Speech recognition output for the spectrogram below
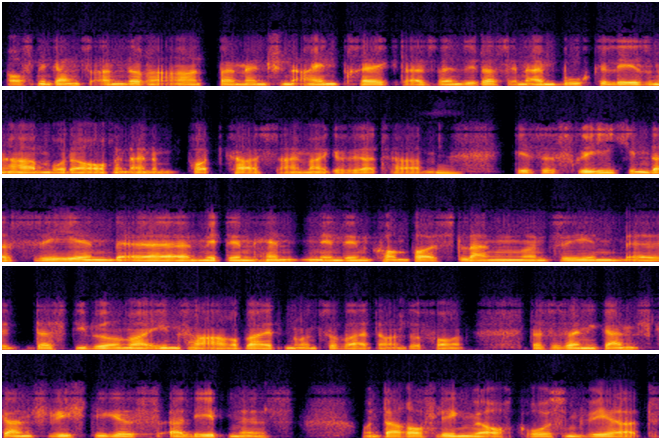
auf eine ganz andere Art bei Menschen einprägt, als wenn sie das in einem Buch gelesen haben oder auch in einem Podcast einmal gehört haben. Ja. Dieses Riechen, das Sehen, äh, mit den Händen in den Kompost langen und sehen, äh, dass die Würmer ihn verarbeiten und so weiter und so fort. Das ist ein ganz, ganz wichtiges Erlebnis. Und darauf legen wir auch großen Wert.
